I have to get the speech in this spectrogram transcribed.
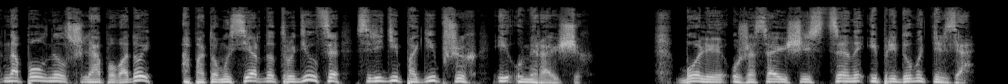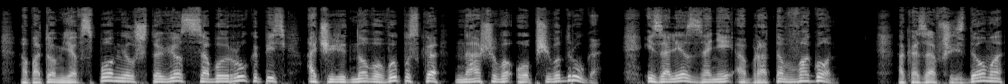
наполнил шляпу водой, а потом усердно трудился среди погибших и умирающих. Более ужасающей сцены и придумать нельзя. А потом я вспомнил, что вез с собой рукопись очередного выпуска нашего общего друга и залез за ней обратно в вагон. Оказавшись дома,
